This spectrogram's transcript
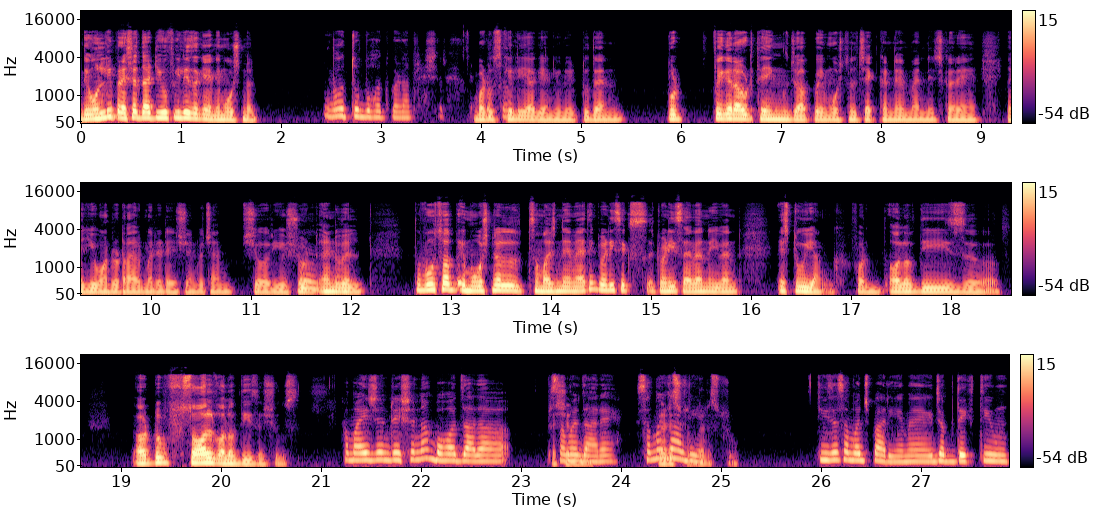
The only pressure that you feel is again emotional वो तो बहुत बड़ा प्रेशर है। बट उसके तो लिए again you need to then put figure out things जो आपको इमोशनल चेक करने में मैनेज करें। Like you want to try out meditation which I am sure you should and will तो वो सब इमोशनल समझने में I think 26 27 even is too young for all of these और to solve all of these issues हमारी जनरेशन ना बहुत ज़्यादा समझदार है। समझदार भी है। चीज़ें समझ पा रही है। मैं जब देखती हूँ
